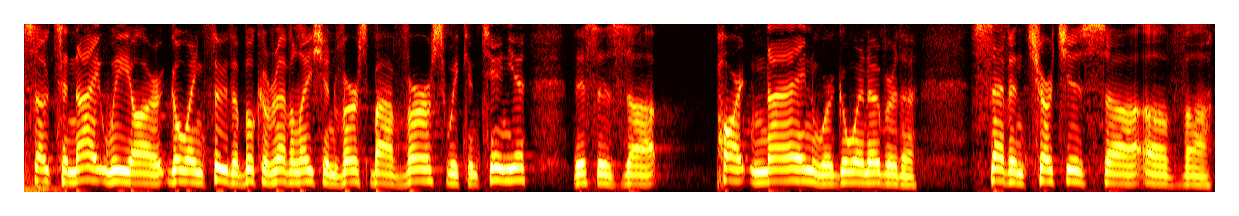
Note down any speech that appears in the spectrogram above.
And so tonight we are going through the book of Revelation verse by verse. We continue. This is uh, part nine. We're going over the seven churches uh, of uh,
